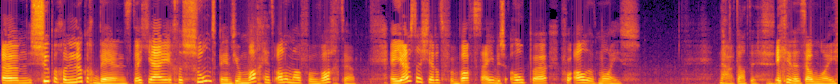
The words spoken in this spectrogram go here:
um, super gelukkig bent. Dat jij gezond bent. Je mag het allemaal verwachten. En juist als je dat verwacht, sta je dus open voor al dat moois. Nou, dat dus. Ik vind het zo mooi.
